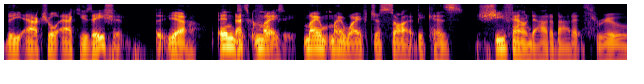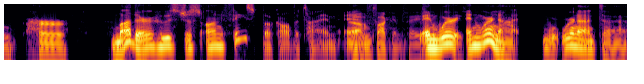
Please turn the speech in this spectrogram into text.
the actual accusation. Uh, yeah and That's crazy. my my wife just saw it because she found out about it through her mother who's just on facebook all the time and oh fucking face. and we're and we're not we're we're not uh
